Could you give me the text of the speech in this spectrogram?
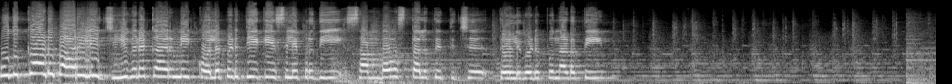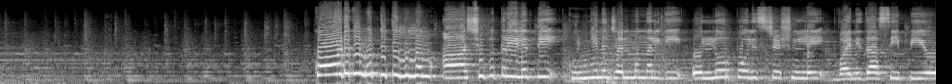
പുതുക്കാട് ബാറിലെ ജീവനക്കാരനെ കൊലപ്പെടുത്തിയ കേസിലെ പ്രതിയെ സംഭവ സ്ഥലത്തെത്തിച്ച് തെളിവെടുപ്പ് നടത്തി. ആശുപത്രിയിലെത്തി കുഞ്ഞിന് ജന്മം നൽകി ഒല്ലൂർ പോലീസ് സ്റ്റേഷനിലെ വനിതാ സി പി ഒ.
